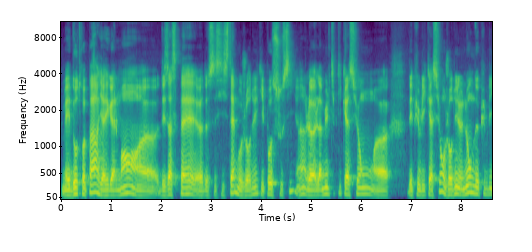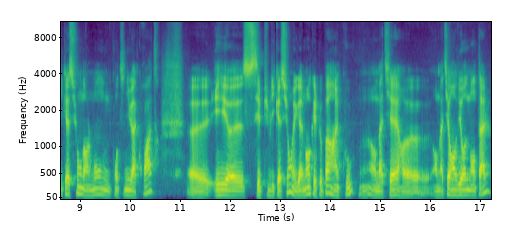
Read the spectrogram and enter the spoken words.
Mais d'autre part, il y a également euh, des aspects euh, de ce système aujourd'hui qui posent souci. Hein. la multiplication euh, des publications. Aujourd'hui, le nombre de publications dans le monde continue à croître, euh, et ces publications ont également quelque part un coût hein, en matière en matière environnementale.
